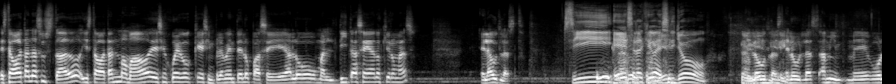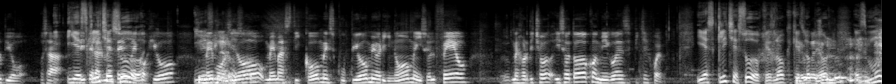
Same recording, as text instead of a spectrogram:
estaba tan asustado y estaba tan mamado de ese juego que simplemente lo pasé a lo maldita sea, no quiero más. El Outlast. Sí, claro, ese era el que iba a decir yo. El Outlast, el Outlast a mí me volvió, o sea, y, y es literalmente me cogió, y me mordió, me masticó, me escupió, me orinó, me hizo el feo. Mejor dicho, hizo todo conmigo en ese pinche juego. Y es clichésudo, que es lo, que es lo peor. Es muy,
